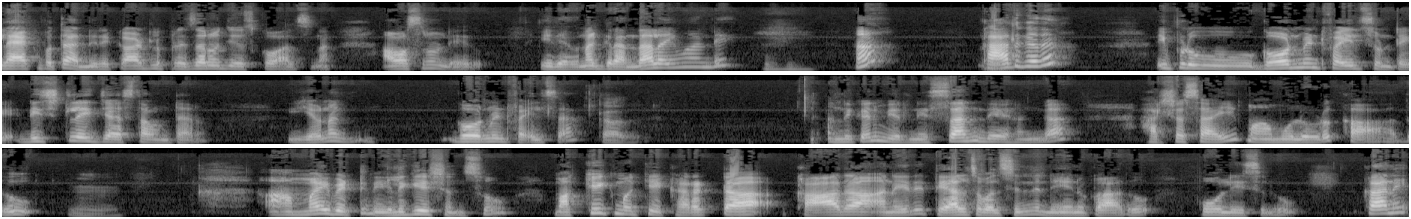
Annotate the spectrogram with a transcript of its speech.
లేకపోతే అన్ని రికార్డులు ప్రిజర్వ్ చేసుకోవాల్సిన అవసరం లేదు. ఇదేమన్నా గ్రంథాలయమా అండి? కాదు కదా? ఇప్పుడు గవర్నమెంట్ ఫైల్స్ ఉంటాయి డిజిటలైజ్ చేస్తూ ఉంటారు. ఏమన్నా గవర్నమెంట్ ఫైల్సా? కాదు. అందుకని మీరు నిస్సందేహంగా హర్షసాయి మామూలోడు కాదు. ఆ అమ్మాయి పెట్టిన ఎలిగేషన్స్ మక్కీకి మక్కీ కరెక్టా కాదా అనేది తేల్చవలసింది నేను కాదు పోలీసులు. కానీ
